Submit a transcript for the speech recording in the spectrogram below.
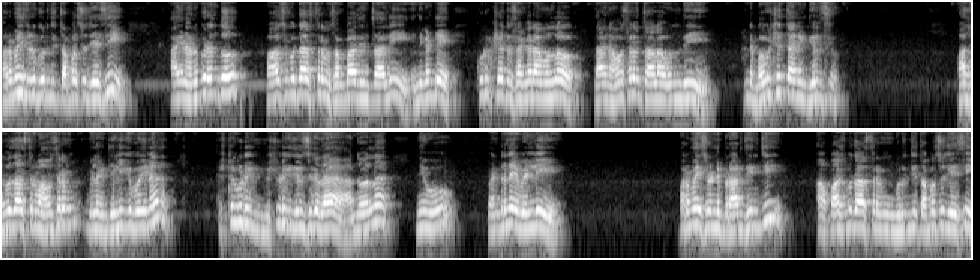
పరమేశ్వరుడి గురించి తపస్సు చేసి ఆయన అనుగ్రహంతో పాశుపతాస్త్రం సంపాదించాలి. ఎందుకంటే కురుక్షేత్ర సంగ్రామంలో దాని అవసరం చాలా ఉంది. అంటే భవిష్యత్తు ఆయనకి తెలుసు. పాశుపతాస్త్రం అవసరం వీళ్ళకి తెలియకపోయినా కృష్ణుడికి కృష్ణుడికి తెలుసు కదా. అందువల్ల నీవు వెంటనే వెళ్ళి పరమేశ్వరుడిని ప్రార్థించి ఆ పాశుపతాస్త్రం గురించి తపస్సు చేసి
